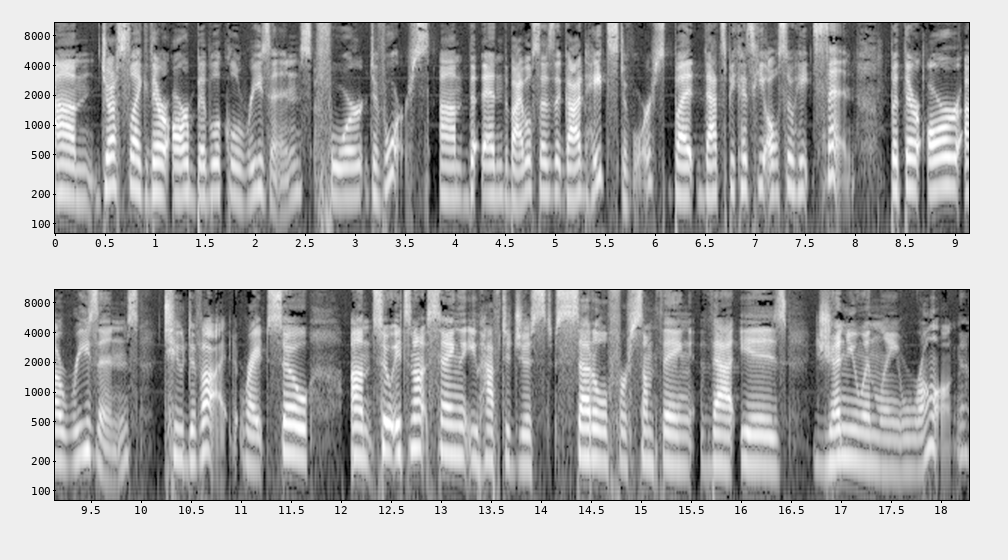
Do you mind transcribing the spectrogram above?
Um, just like there are biblical reasons for divorce. Um, the, and the Bible says that God hates divorce, but that's because he also hates sin. But there are uh, reasons to divide, right? So, um, so it's not saying that you have to just settle for something that is genuinely wrong.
